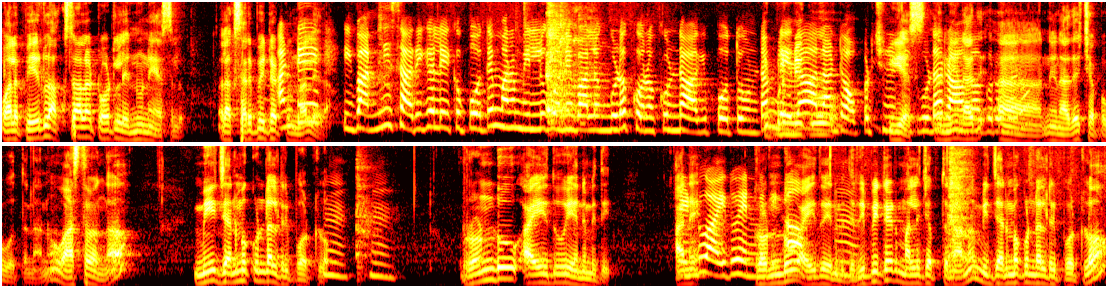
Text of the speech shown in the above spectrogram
వాళ్ళ పేర్లు అక్షరాల టోటల్ ఎన్ని ఉన్నాయి అసలు? వాళ్ళకి సరిపోయేటట్టు ఇవన్నీ సరిగా లేకపోతే మనం ఇల్లు కొనే వాళ్ళం కూడా కొనకుండా ఆగిపోతూ ఉంటాం లేదా అలాంటి ఆపర్చునిటీస్ కూడా నేను అదే చెప్పబోతున్నాను. వాస్తవంగా మీ జన్మకుండల రిపోర్ట్లో. రెండు ఐదు ఎనిమిది. అనే రెండు ఐదు ఎనిమిది. రిపీటెడ్ మళ్ళీ చెప్తున్నాను. మీ జన్మకుండల రిపోర్ట్లో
